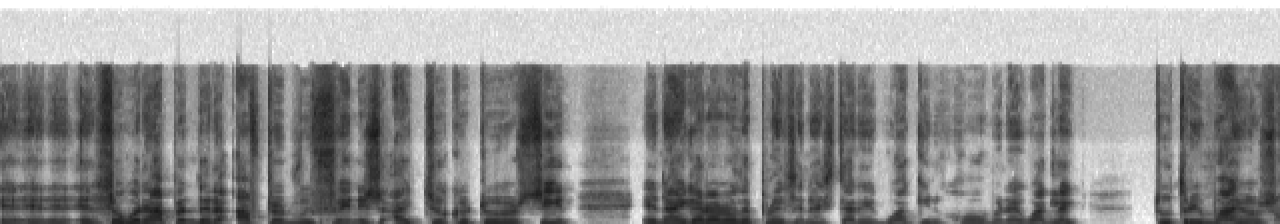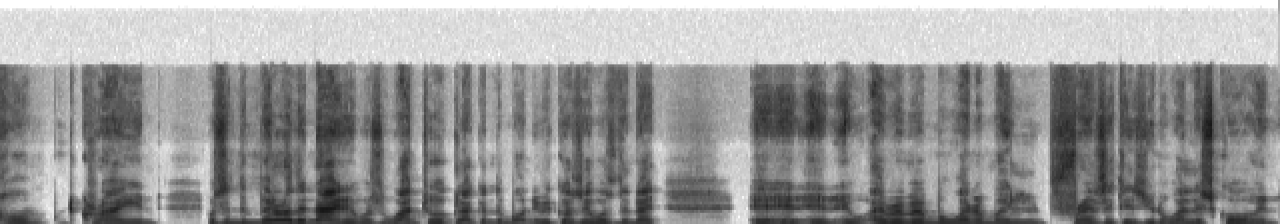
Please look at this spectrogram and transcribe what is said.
and, and, and so what happened that after we finished, I took her to her seat, and I got out of the place and I started walking home, and I walked like two, three miles home, crying. It was in the middle of the night. It was one, two o'clock in the morning because it was the night and, and, and, I remember one of my friends it is, "You know what? Let's go." And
